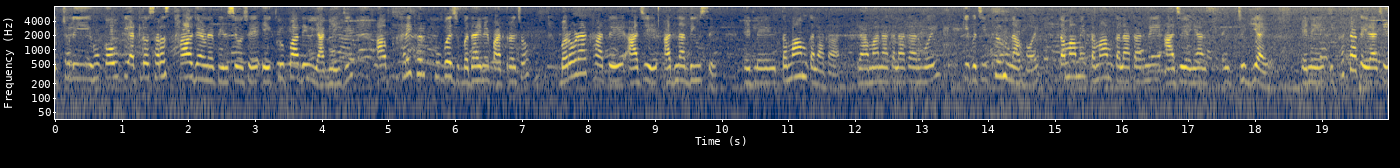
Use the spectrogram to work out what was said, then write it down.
એકચ્યુઅલી હું કહું કે આટલો સરસ થાળ જેમણે પીરસ્યો છે, એ કૃપાદેવ યાજ્ઞિકજી, આપ ખરેખર ખૂબ જ બધાઈને પાત્ર છો. બરોડા ખાતે આજે આજના દિવસે એટલે તમામ કલાકાર, ડ્રામાના કલાકાર હોય કે પછી ફિલ્મના હોય, તમામે તમામ કલાકારને આજે અહીંયા એક જગ્યાએ એને એકઠા કર્યા છે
